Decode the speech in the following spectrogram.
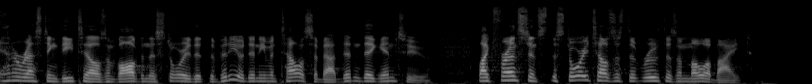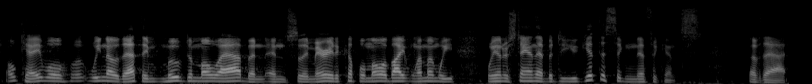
interesting details involved in this story that the video didn't even tell us about, didn't dig into. Like, for instance, the story tells us that Ruth is a Moabite. Okay, well, we know that. They moved to Moab, and, and so they married a couple Moabite women. We, we understand that. But do you get the significance of that?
